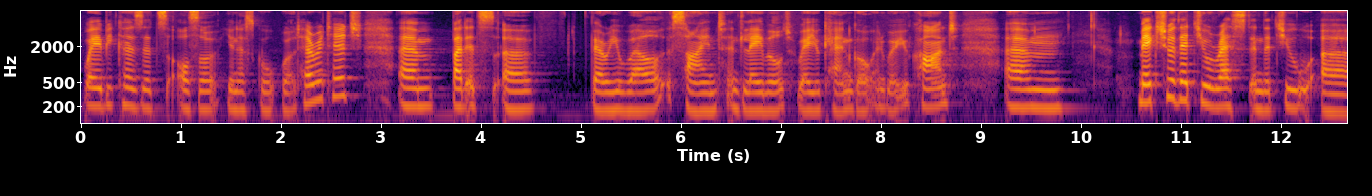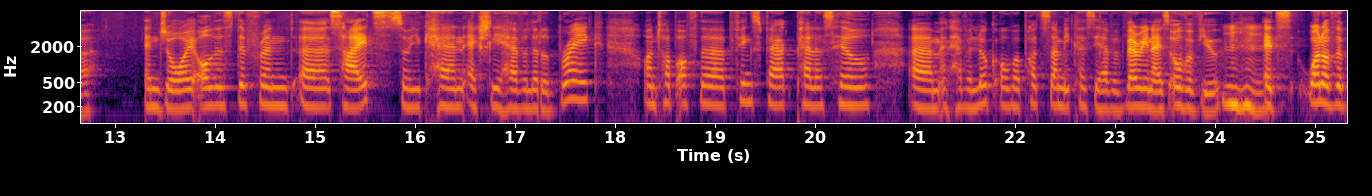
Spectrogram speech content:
way because it's also UNESCO World Heritage. Um, but it's uh, very well signed and labeled where you can go and where you can't. Um, make sure that you rest and that you uh, enjoy all these different uh, sites. So you can actually have a little break on top of the Pfingstberg Palace Hill um, and have a look over Potsdam because you have a very nice overview. It's one of the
